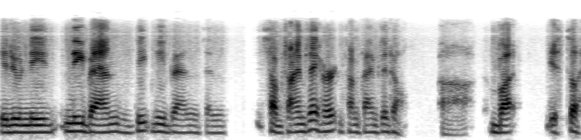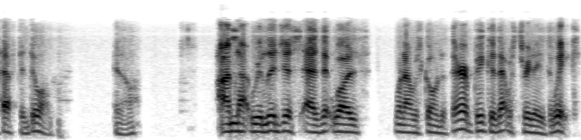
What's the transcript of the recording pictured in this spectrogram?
You do knee knee bends, deep knee bends, and sometimes they hurt and sometimes they don't. Uh, but you still have to do them. You know, I'm not religious as it was when I was going to therapy because that was three days a week.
